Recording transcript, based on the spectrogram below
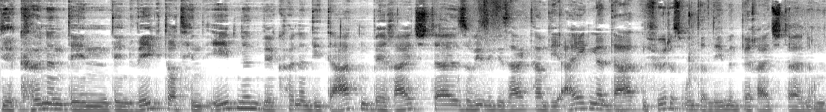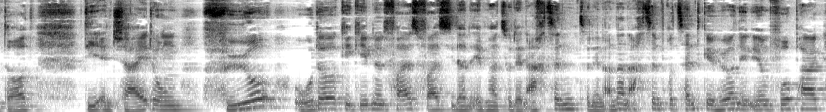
wir können den, den Weg dorthin ebnen, wir können die Daten bereitstellen, so wie Sie gesagt haben, die eigenen Daten für das Unternehmen bereitstellen, um dort die Entscheidung für oder gegebenenfalls, falls Sie dann eben halt zu den 18, zu den anderen 18 Prozent gehören in Ihrem Fuhrpark,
